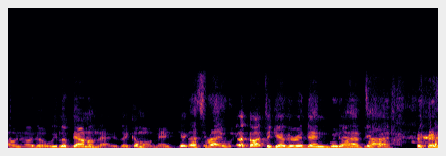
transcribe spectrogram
No, no, no. We look down on that. It's like, come on, man. Get, That's right. Get a thought together, and then we don't have time.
